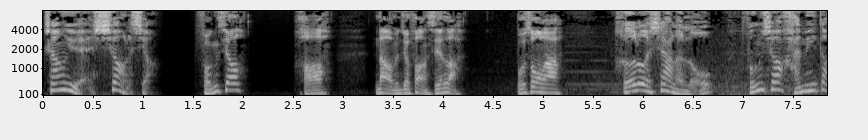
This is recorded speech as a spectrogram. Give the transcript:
张远笑了笑：“冯潇，好。”那我们就放心了，不送了。何洛下了楼，冯潇还没到。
